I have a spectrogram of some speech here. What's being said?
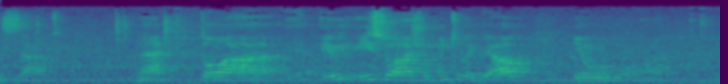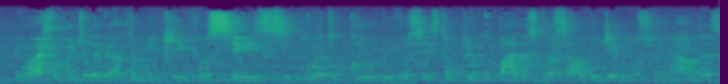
Exato. Né? Então, a, eu, isso eu acho muito legal. Eu, eu acho muito legal também que vocês, enquanto clube, vocês estão preocupadas com a saúde emocional das,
